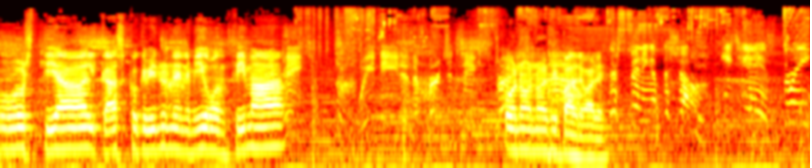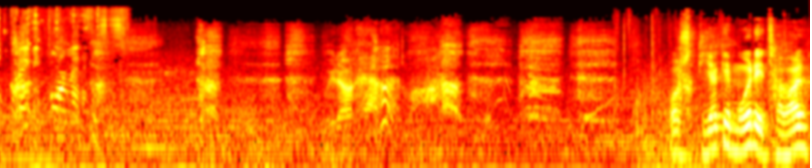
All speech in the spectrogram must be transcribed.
Hostia, el casco, que viene un enemigo encima. Oh, no, no es mi padre, vale. They're spinning up the shuttle. ETA is three, maybe four minutes. We don't have that long. Hostia, que muere, chaval.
